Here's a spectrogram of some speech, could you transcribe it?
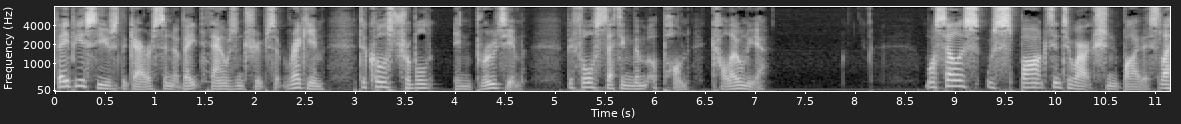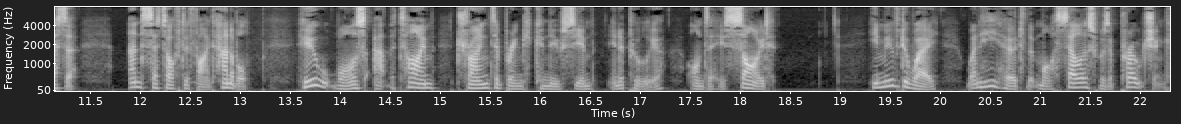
Fabius used the garrison of 8,000 troops at Rhegium to cause trouble in Bruttium before setting them upon Caulonia. Marcellus was sparked into action by this letter and set off to find Hannibal, who was at the time trying to bring Canusium in Apulia onto his side. He moved away when he heard that Marcellus was approaching.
